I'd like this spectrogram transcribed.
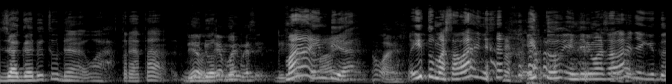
Zagadu tuh udah wah ternyata Dia- di dia Dortmund main nggak sih? Di main dia. Oh, main. itu masalahnya. Itu yang jadi masalahnya gitu.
